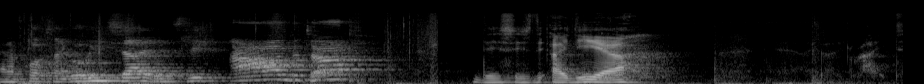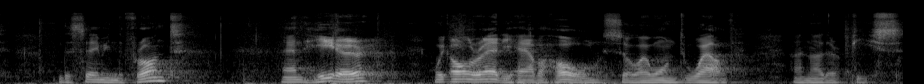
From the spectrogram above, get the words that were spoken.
And of course I go inside and sleep. On the top. This is the idea. I got it right. The same in the front. And here we already have a hole, so I won't weld another piece.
